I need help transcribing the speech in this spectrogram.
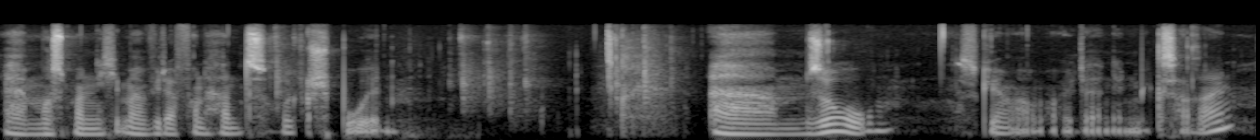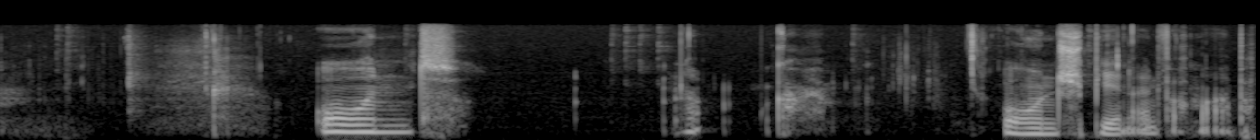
äh, muss man nicht immer wieder von Hand zurückspulen. Ähm, so, jetzt gehen wir mal wieder in den Mixer rein. Und, na, komm her. und spielen einfach mal ab.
